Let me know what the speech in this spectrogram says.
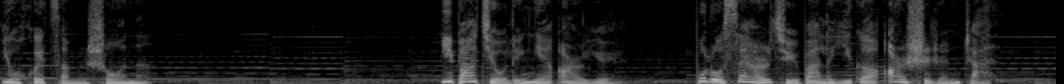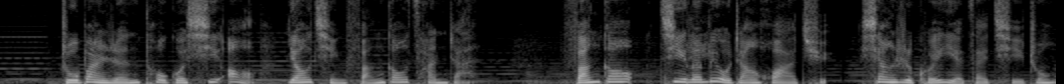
又会怎么说呢？一八九零年二月，布鲁塞尔举办了一个二十人展。主办人透过西奥邀请梵高参展，梵高寄了六张画去，向日葵也在其中，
